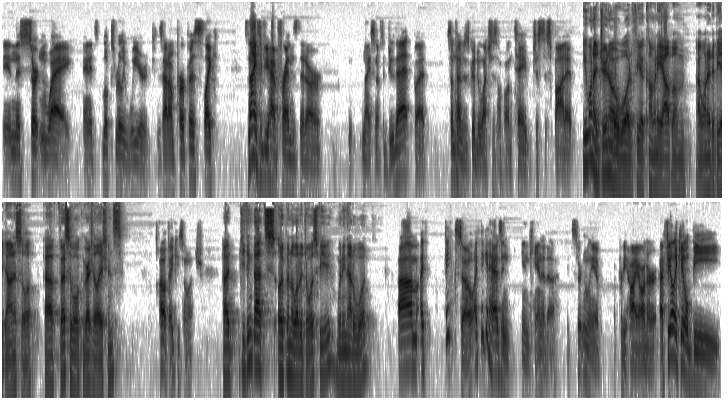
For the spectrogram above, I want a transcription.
in this certain way and it looks really weird is that on purpose like it's nice if you have friends that are nice enough to do that but sometimes it's good to watch yourself on tape just to spot it. You won a Juno Award for your comedy album, I Wanted to Be a Dinosaur. Uh, first of all, congratulations. Oh, thank you so much. Uh, do you think that's opened a lot of doors for you, winning that award? Um, I think so. I think it has in, in Canada. It's certainly a, a pretty high honor. I feel like it'll be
